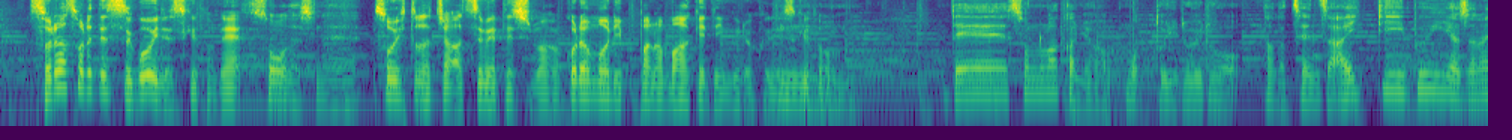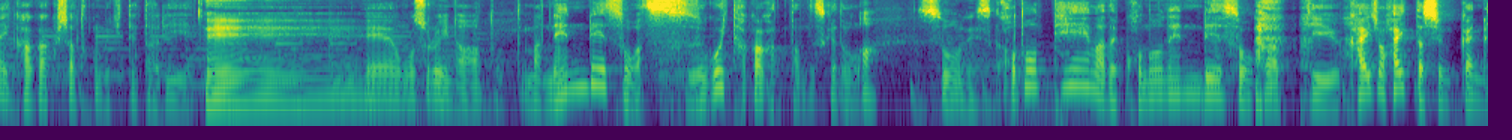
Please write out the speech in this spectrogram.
それはそれですごいですけどね。そうですね。そういう人たちを集めてしまう。これはもう立派なマーケティング力ですけど、うん。でその中にはもっといろいろなんか全然 IT 分野じゃない科学者とかも来てたり。へええー面白いなと思って、まあ、年齢層はすごい高かったんですけど。あそうですか。このテーマでこの年齢層かっていう会場入った瞬間に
